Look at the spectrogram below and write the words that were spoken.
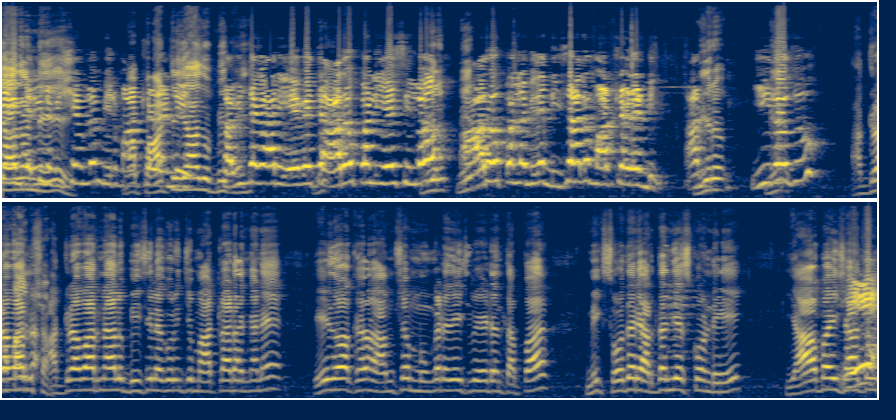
జరిగిన విషయంలో మీరు మాట్లాడండి. కవిత గారు ఏవైతే ఆరోపణలు చేసిందో ఆరోపణల మీద నిజాలు మాట్లాడండి. ఈ రోజు అగ్రవర్ణ. అగ్రవర్ణాలు బీసీల గురించి మాట్లాడంగానే ఏదో ఒక అంశం ముంగట తీసి వేయడం తప్ప మీకు సోదరి అర్థం చేసుకోండి యాభై శాతం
